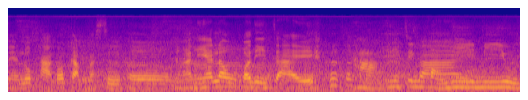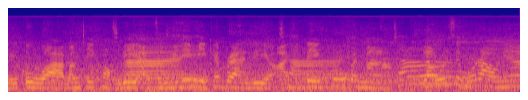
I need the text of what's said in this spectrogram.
เนี่ยลูกค้าก็กลับมาซื้อเพิ่ม อันนี้เราก็ดีใจ ค่ะจริงใช่ๆของดีมีอยู่ในตัว บางทีของดีใช่อาจจะไม่ได้มีแค่แบรนด์เดียว อาจจะใช่ตีคู่กันมาใช่เรารู้สึกว่าเราเนี่ย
